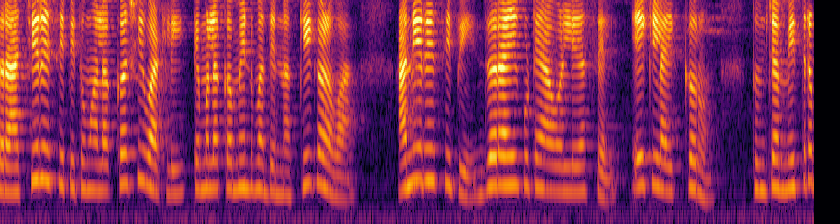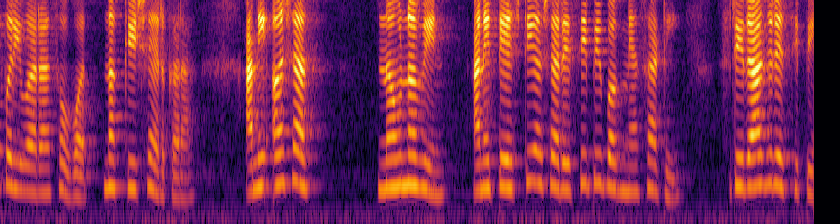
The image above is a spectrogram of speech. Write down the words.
तर आजची रेसिपी तुम्हाला कशी वाटली ते मला कमेंटमध्ये नक्की कळवा. आणि रेसिपी जराही कुठे आवडली असेल एक लाईक करून तुमच्या मित्रपरिवारासोबत नक्की शेअर करा. आणि अशाच नवनवीन आणि टेस्टी अशा रेसिपी बघण्यासाठी श्रीराज रेसिपी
